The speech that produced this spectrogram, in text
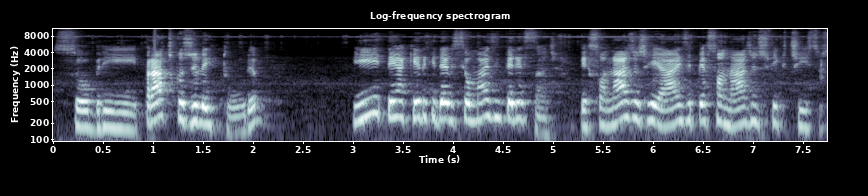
sobre práticas de leitura. E tem aquele que deve ser o mais interessante: personagens reais e personagens fictícios,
